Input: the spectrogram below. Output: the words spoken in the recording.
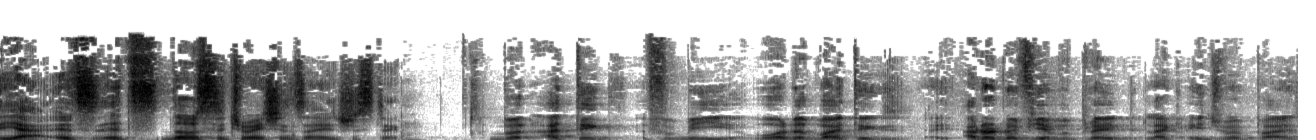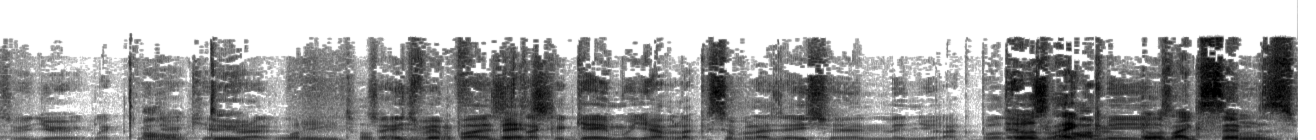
yeah, it's it's those situations are interesting. But I think for me, one of my things, I don't know if you ever played like Age of Empires when you're like when Oh, you're a kid, dude, right? what are you talking So Age of Empires is like a game where you have like a civilization and then you like build It was like army. it was like Sims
